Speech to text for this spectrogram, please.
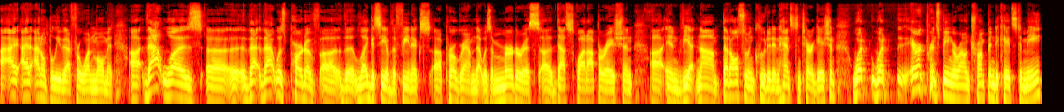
I, I, I don't believe that for one moment. Uh, that was uh, that that was part of uh, the legacy of the Phoenix uh, program. That was a murderous death squad operation in Vietnam. That also included enhanced interrogation. What what Erik Prince being around Trump indicates to me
